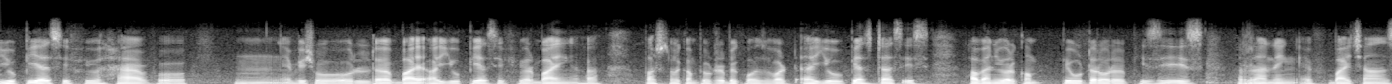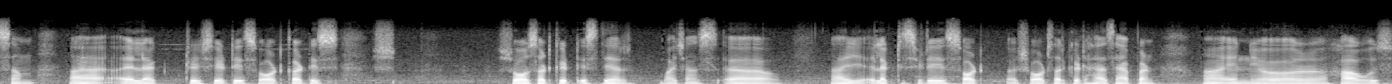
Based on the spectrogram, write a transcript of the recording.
UPS if you have uh, mm, we should buy a UPS if you are buying a personal computer because what a UPS does is uh, when your computer or a PC is running if by chance some uh, electricity shortcut is sh short circuit is there by chance uh, electricity short short circuit has happened uh, in your house.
